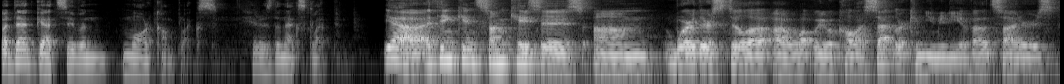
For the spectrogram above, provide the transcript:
But that gets even more complex. Here is the next clip. Yeah, I think in some cases um, where there's still a, a what we would call a settler community of outsiders,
